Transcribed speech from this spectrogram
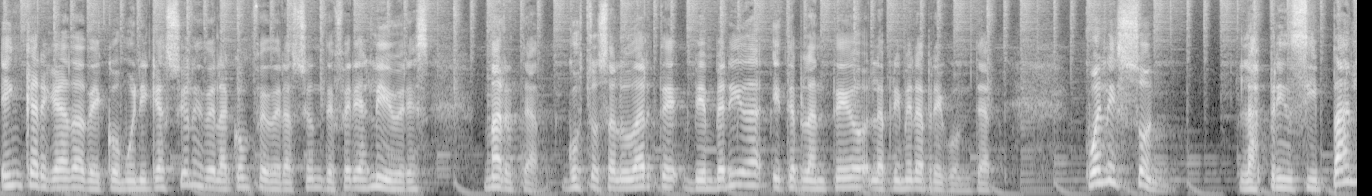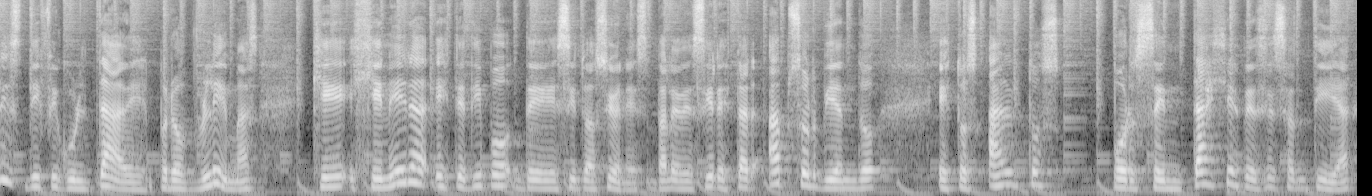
encargada de comunicaciones de la Confederación de Ferias Libres. Marta, gusto saludarte, bienvenida y te planteo la primera pregunta. ¿Cuáles son las principales dificultades, problemas que genera este tipo de situaciones? Vale decir, estar absorbiendo estos altos porcentajes de cesantía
